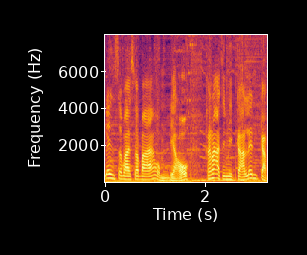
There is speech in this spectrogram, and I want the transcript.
เล่นสบายๆครับผมเดี๋ยวครั้งหน้าอาจจะมีการเล่นกับ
